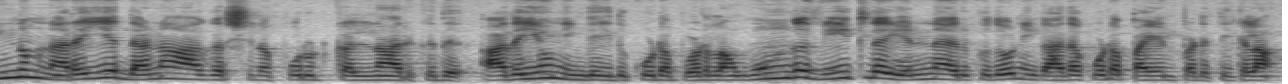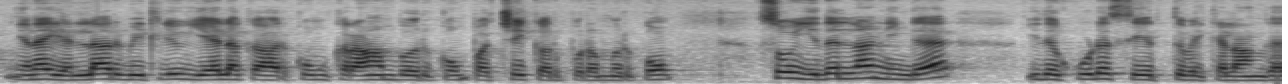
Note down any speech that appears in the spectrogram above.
இன்னும் நிறைய தன ஆகர்ஷண பொருட்கள்லாம் இருக்குது. அதையும் நீங்கள் இது கூட போடலாம். உங்கள் வீட்டில் என்ன இருக்குதோ நீங்கள் அதை கூட பயன்படுத்திக்கலாம். ஏன்னா எல்லார் வீட்லேயும் ஏலக்காய் இருக்கும் கிராம்பு இருக்கும் பச்சை கற்பூரம் இருக்கும். ஸோ இதெல்லாம் நீங்கள் இதை கூட சேர்த்து வைக்கலாங்க.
